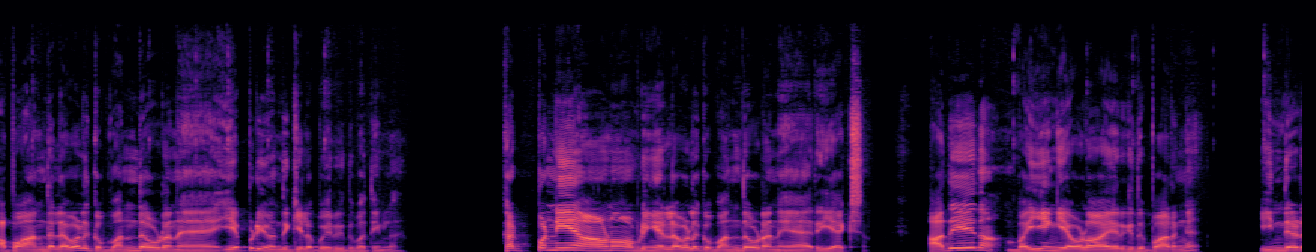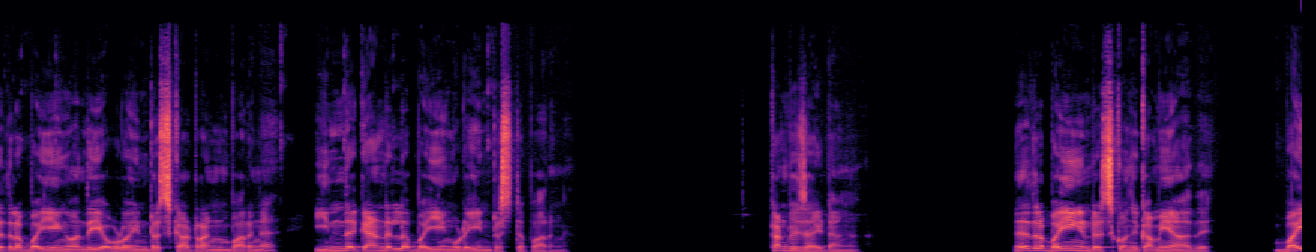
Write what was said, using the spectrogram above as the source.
அப்போ அந்த லெவலுக்கு வந்த உடனே எப்படி வந்து கீழே போயிருக்குது பார்த்தீங்களா? கட் பண்ணியே ஆகணும் அப்படிங்கிற லெவலுக்கு வந்த உடனே ரியாக்ஷன் அதே தான் பையிங் எவ்வளோ ஆகிருக்குது பாருங்கள் இந்த இடத்துல பையிங் வந்து எவ்வளோ இன்ட்ரெஸ்ட் காட்டுறாங்கன்னு பாருங்கள் இந்த கேண்டலில் பையிங்கோட இன்ட்ரெஸ்ட்டை பாருங்கள் கன்ஃபியூஸ் ஆகிட்டாங்க இந்த இடத்துல பையிங் இன்ட்ரெஸ்ட் கொஞ்சம் கம்மியாகுது. பை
